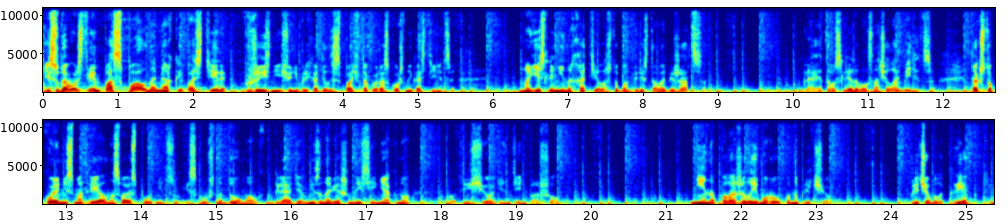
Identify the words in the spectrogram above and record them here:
и с удовольствием поспал на мягкой постели. В жизни еще не приходилось спать в такой роскошной гостинице. Но если Нина хотела, чтобы он перестал обижаться, для этого следовало сначала обидеться. Так что Коля не смотрел на свою спутницу и скучно думал, глядя в незанавешенное синее окно. Вот еще один день прошел. Нина положила ему руку на плечо. Плечо было крепким,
